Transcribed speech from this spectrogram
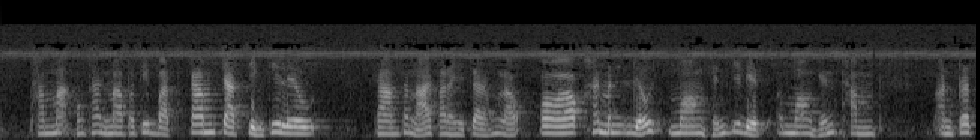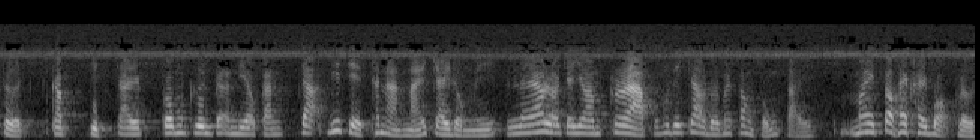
ำธรรมะของท่านมาปฏิบัติกรรมจัดสิ่งที่เร็วตามทั้งหลายภายในใจของเรา ออกให้มันเหลียวมองเห็นกิเลสมองเห็นธรรม อันประเสริฐกับจิตใจกลมกลืนเป็นอันเดียวกัน จะวิเศษขนาดไหนใจตรงนี้ แล้วเราจะยอมกราบพระพุทธเจ้าโดยไม่ต้องสงสัย ไม่ต้องให้ใครบอกเลย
